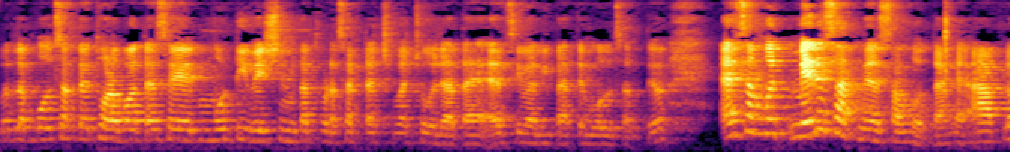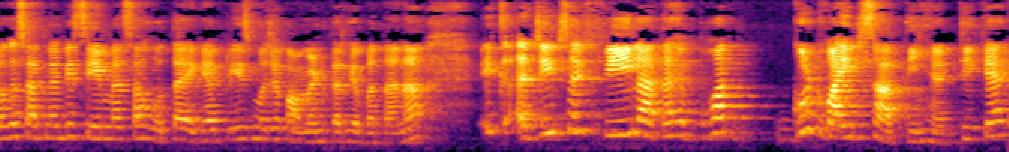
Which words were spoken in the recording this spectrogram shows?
मतलब बोल सकते हैं, थोड़ा बहुत ऐसे मोटिवेशन का थोड़ा सा टच वच हो जाता है, ऐसी वाली बातें बोल सकते हो। ऐसा मेरे साथ में ऐसा होता है। आप लोगों के साथ में भी सेम ऐसा होता है क्या? प्लीज़ मुझे कमेंट करके बताना। एक अजीब सा फील आता है, बहुत गुड वाइब्स आती हैं, ठीक है?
